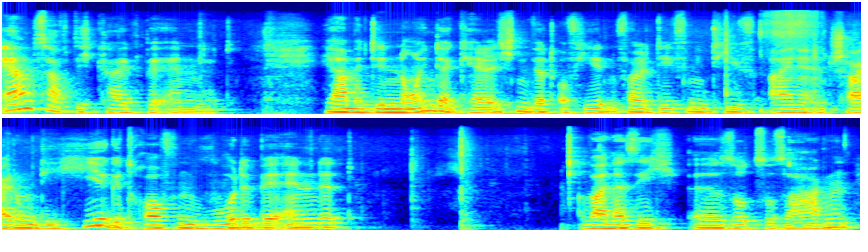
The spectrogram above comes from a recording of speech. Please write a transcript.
Ernsthaftigkeit beendet? Ja, mit den neun der Kelchen wird auf jeden Fall definitiv eine Entscheidung, die hier getroffen wurde, beendet, weil er sich äh, sozusagen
